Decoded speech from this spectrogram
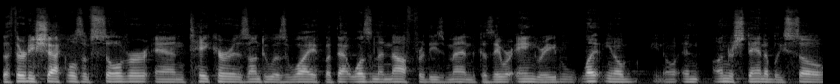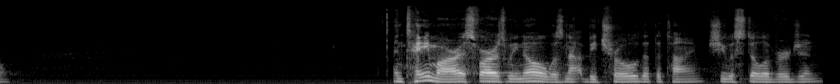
the 30 shekels of silver and take her as unto his wife, but that wasn't enough for these men because they were angry, you know, you know and understandably so. And Tamar, as far as we know, was not betrothed at the time. She was still a virgin.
